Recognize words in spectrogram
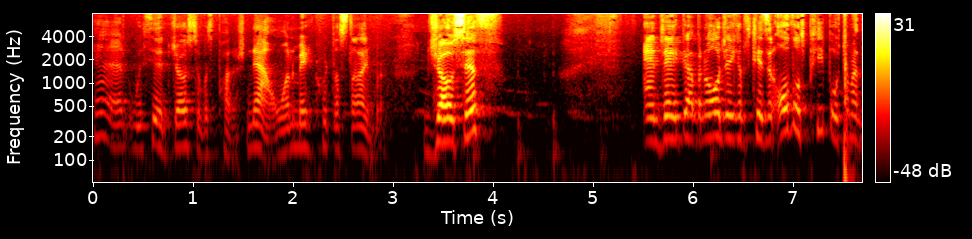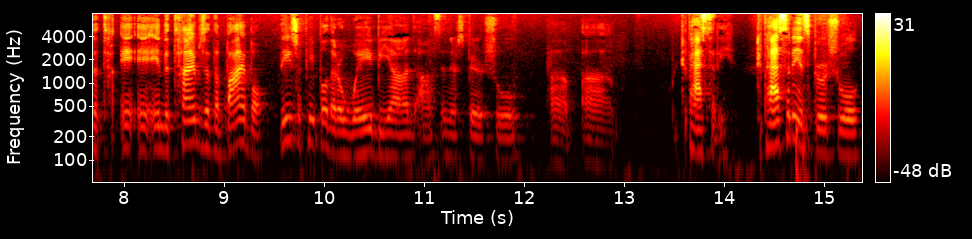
can, we see that Joseph was punished. Now, I want to make a quick disclaimer. Joseph and Jacob and all Jacob's kids and all those people talking about the in the times of the Bible, these are people that are way beyond us in their spiritual um, um, capacity, capacity and spiritual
